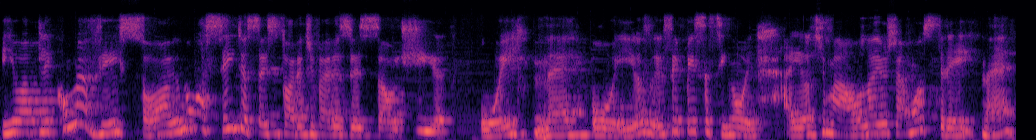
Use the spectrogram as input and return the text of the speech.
e eu aplico uma vez só. Eu não aceito essa história de várias vezes ao dia oi, né? Oi. Eu, eu sempre penso assim, oi. Aí a última aula eu já mostrei, né?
